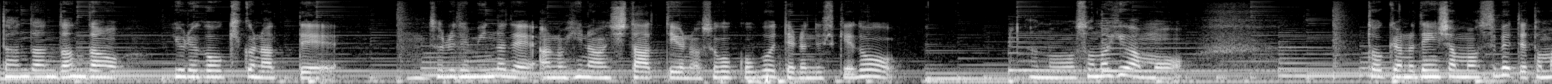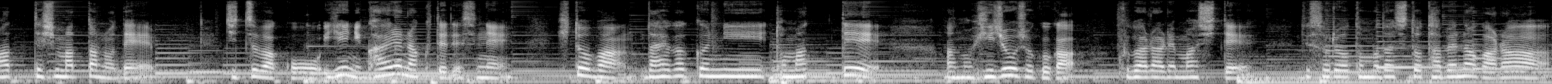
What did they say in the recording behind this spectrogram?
だんだんだんだん揺れが大きくなってそれでみんなであの避難したっていうのをすごく覚えてるんですけどあのその日はもう東京の電車も全て止まってしまったので実はこう家に帰れなくてですね一晩大学に泊まってあの非常食が配られましてでそれを友達と食べながら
